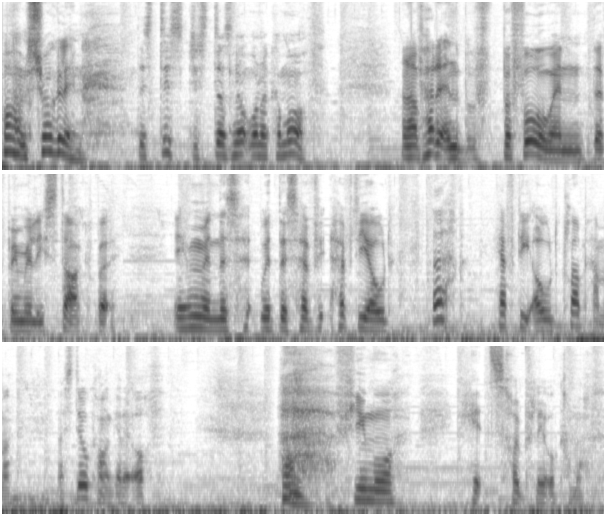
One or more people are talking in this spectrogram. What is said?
Oh, I'm struggling. This disc just does not want to come off. And I've had it in the before when they've been really stuck, but even with this with this heavy, hefty old ugh, hefty old club hammer I still can't get it off. A few more hits hopefully it will come off.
